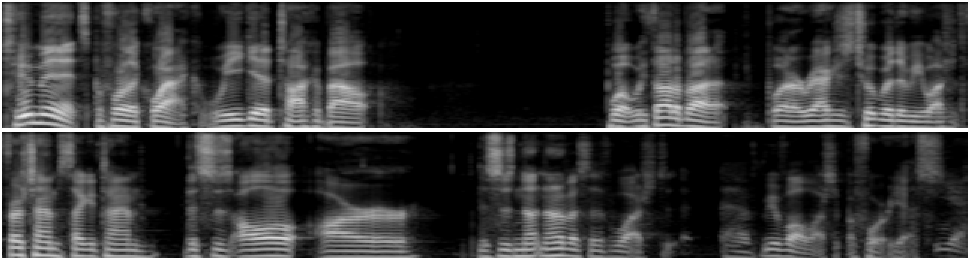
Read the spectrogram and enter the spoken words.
two minutes before the quack, we get to talk about what we thought about it, what our reactions to it, whether we watched it the first time, second time. This is all our. This is not, none of us have watched. it. Have we've all watched it before? Yes. Yes.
